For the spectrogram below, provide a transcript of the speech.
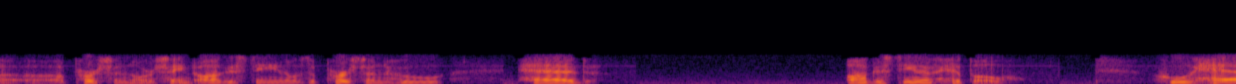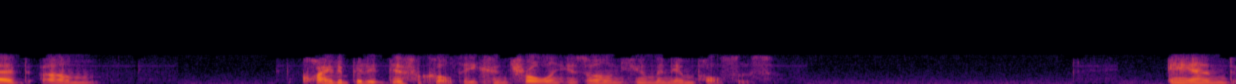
a, a person, or St. Augustine was a person who had Augustine of Hippo, who had um, quite a bit of difficulty controlling his own human impulses. And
